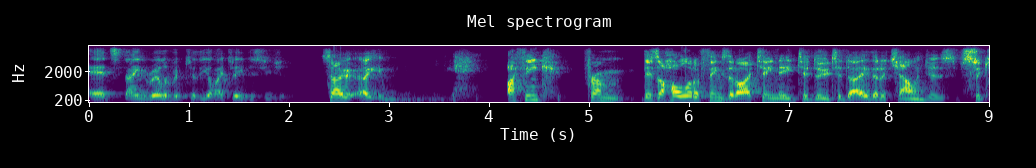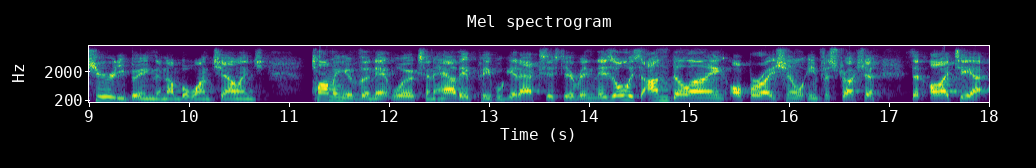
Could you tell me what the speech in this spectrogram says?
and staying relevant to the IT decision? So, I, I think from there's a whole lot of things that IT need to do today that are challenges. Security being the number one challenge, plumbing of the networks and how their people get access to everything. There's all this underlying operational infrastructure that IT are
